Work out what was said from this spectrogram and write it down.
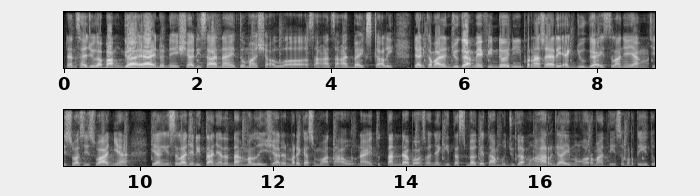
Dan saya juga bangga ya Indonesia di sana itu masya Allah sangat-sangat baik sekali. Dan kemarin juga Mevindo ini pernah saya react juga istilahnya yang siswa-siswanya yang istilahnya ditanya tentang Malaysia dan mereka semua tahu. Nah itu tanda bahwasanya kita sebagai tamu juga menghargai menghormati seperti itu.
